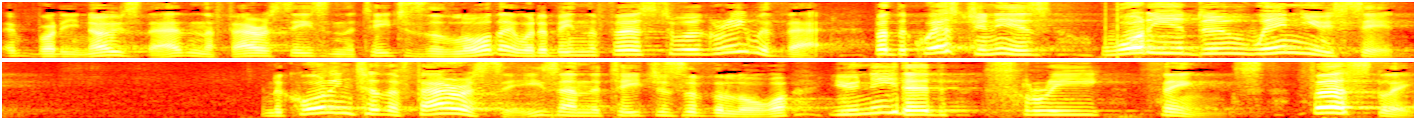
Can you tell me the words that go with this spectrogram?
everybody knows that, and the Pharisees and the teachers of the law, they would have been the first to agree with that. But the question is, what do you do when you sin? And according to the Pharisees and the teachers of the law, you needed three things. Firstly,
